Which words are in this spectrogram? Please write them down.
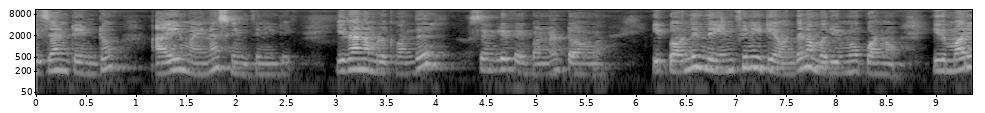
isn't into I minus infinity இதான் நம்மளுக்கு வந்து சிம்பிளிஃபை பண்ண டேர்ம் இப்போ வந்து இந்த இன்ஃபினிட்டியை வந்து நம்ம ரிமூவ் பண்ணோம். இது மாதிரி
